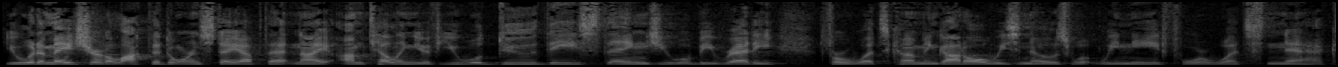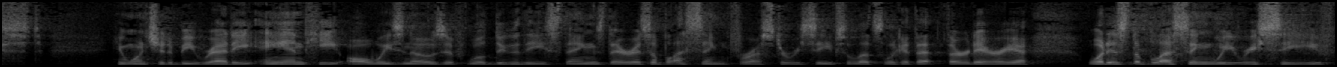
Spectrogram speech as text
you would have made sure to lock the door and stay up that night. I'm telling you, if you will do these things, you will be ready for what's coming. God always knows what we need for what's next. He wants you to be ready, and He always knows if we'll do these things, there is a blessing for us to receive. So let's look at that third area. What is the blessing we receive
